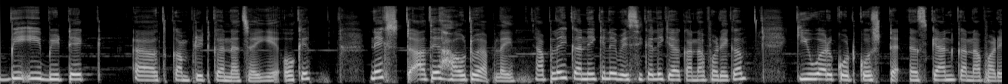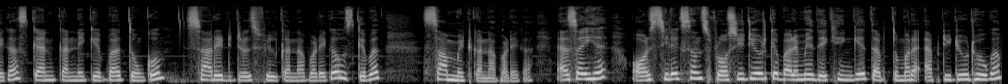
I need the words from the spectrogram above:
BE BTech complete करना चाहिए ओके नेक्स्ट आते हाउ टू अप्लाई अप्लाई करने के लिए बेसिकली क्या करना पड़ेगा? क्यू आर कोड को स्कैन करना पड़ेगा। स्कैन करने के बाद तुमको सारे डिटेल्स फिल करना पड़ेगा। उसके बाद सबमिट करना पड़ेगा। ऐसा ही है। और सिलेक्शंस प्रोसीड्योर के बारे में देखेंगे, तब तुम्हारा एप्टीट्यूड होगा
